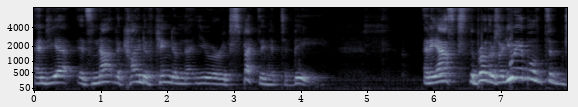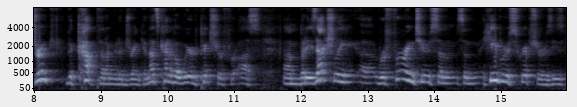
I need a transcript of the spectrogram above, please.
and yet it's not the kind of kingdom that you are expecting it to be. And he asks the brothers, Are you able to drink the cup that I'm going to drink? And that's kind of a weird picture for us. Um, but he's actually uh, referring to some, some Hebrew scriptures. He's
